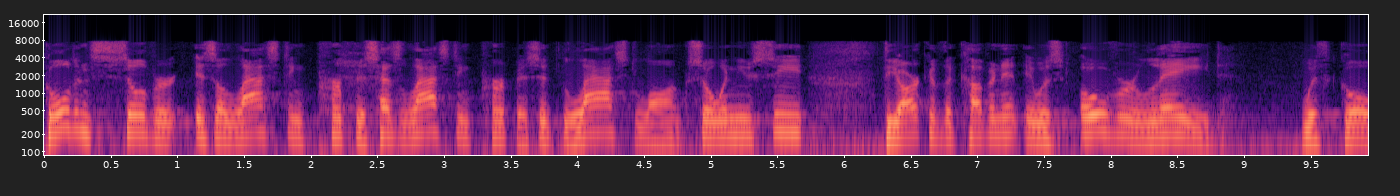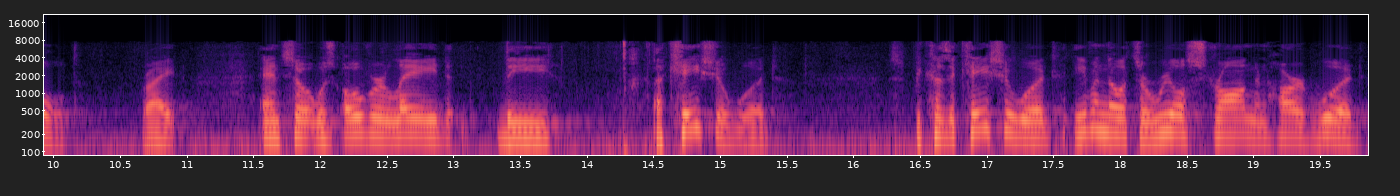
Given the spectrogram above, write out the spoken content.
Gold and silver is a lasting purpose, has lasting purpose. It lasts long. So when you see the Ark of the Covenant, it was overlaid with gold, right? And so it was overlaid the acacia wood. Because acacia wood, even though it's a real strong and hard wood,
